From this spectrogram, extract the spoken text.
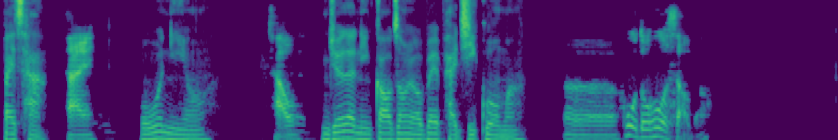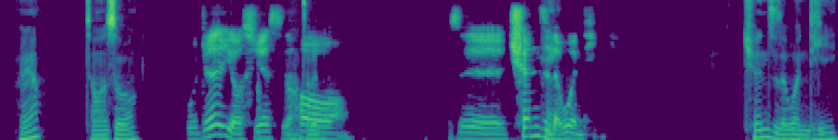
白茶，哎，我问你哦，好，你觉得你高中有被排挤过吗？呃，或多或少吧。哎呀，怎么说？我觉得有些时候就是圈子的问题。圈子的问题。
